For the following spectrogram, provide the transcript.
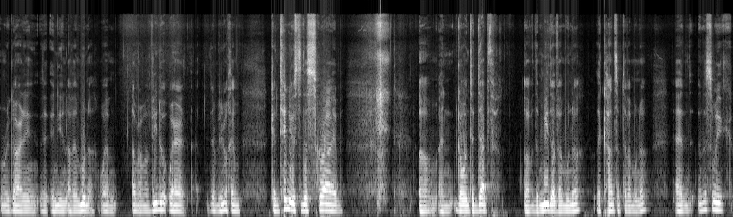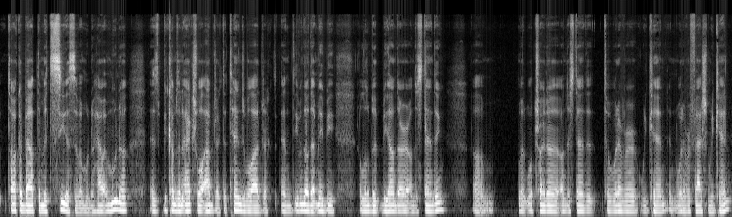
regarding the inyan of Emuna, when Avram Avinu, where Rabbi Yeruchim continues to describe um, and go into depth of the Midah of Emuna, the concept of Emuna, and this week, talk about the mitzias of Amunah, how Amunah is, becomes an actual object, a tangible object. And even though that may be a little bit beyond our understanding, um, but we'll try to understand it to whatever we can, in whatever fashion we can,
